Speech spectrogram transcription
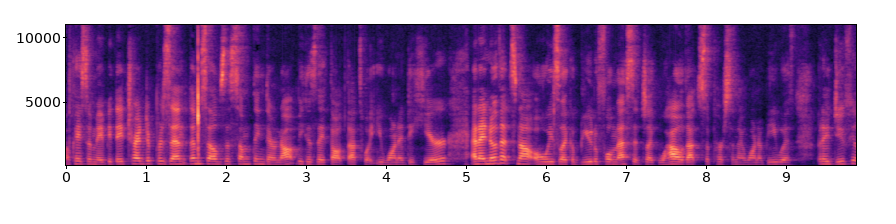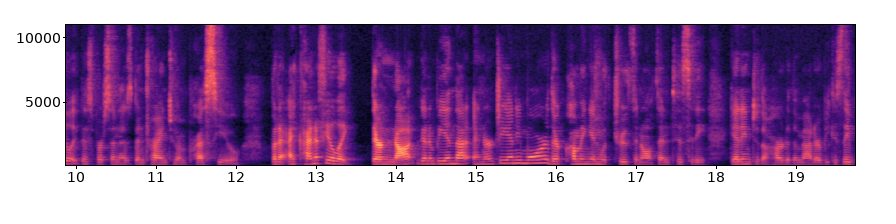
Okay, so maybe they tried to present themselves as something they're not because they thought that's what you wanted to hear. And I know that's not always like a beautiful message, like, wow, that's the person I want to be with. But I do feel like this person has been trying to impress you. But I, I kind of feel like they're not going to be in that energy anymore. They're coming in with truth and authenticity, getting to the heart of the matter because they,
